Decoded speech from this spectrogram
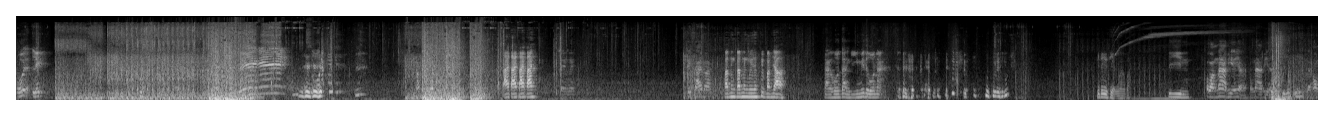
โอ้ยเล็กเล็กเล็กสวยปั๊บตัวตายตายตายตายเองเลยคลิกซ้ายมา แป๊บนึงแป๊บนึงพี่ปั๊มยาวอะ ต่างคนต่างยิงไม่โดนอะ พี่ได้ยินเสียงมาปะตีนระวังหน้าพี่นะอย่างตรงหน้าพี่นะแต่ห้อง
